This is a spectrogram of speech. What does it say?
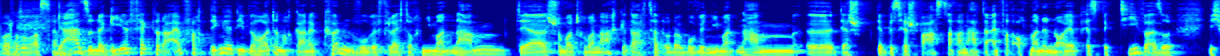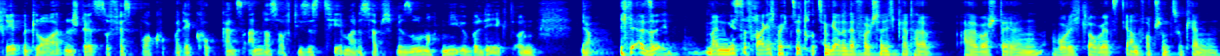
oder sowas. Ja. ja, Synergieeffekte oder einfach Dinge, die wir heute noch gar nicht können, wo wir vielleicht auch niemanden haben, der schon mal drüber nachgedacht hat oder wo wir niemanden haben, äh, der, der bisher Spaß daran hatte. Einfach auch mal eine neue Perspektive. Also ich rede mit Leuten und stellst so fest, boah, guck mal, der guckt ganz anders auf dieses Thema. Das habe ich mir so noch nie überlegt. Und ja. Ich, also meine nächste Frage, ich möchte sie trotzdem gerne der Vollständigkeit halb, halber stellen, obwohl ich glaube, jetzt die Antwort schon zu kennen.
